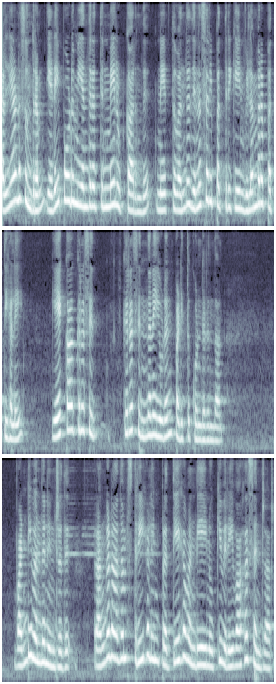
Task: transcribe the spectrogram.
கல்யாணசுந்தரம் எடை போடும் இயந்திரத்தின் மேல் உட்கார்ந்து நேற்று வந்த தினசரி பத்திரிகையின் விளம்பர பத்திகளை ஏகாக்கிர சிக்கிர சிந்தனையுடன் படித்து கொண்டிருந்தான். வண்டி வந்து நின்றது. ரங்கநாதம் ஸ்திரீகளின் பிரத்யேக வண்டியை நோக்கி விரைவாக சென்றார்.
